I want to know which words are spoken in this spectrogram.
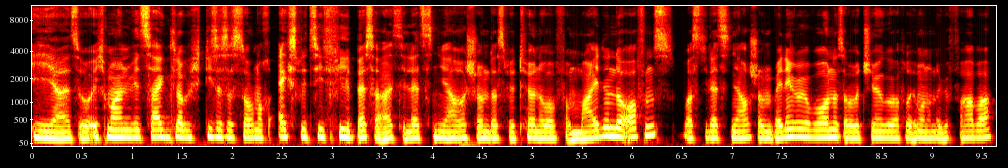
Ja, also ich meine, wir zeigen, glaube ich, diese Saison noch explizit viel besser als die letzten Jahre schon, dass wir Turnover vermeiden in der Offense, was die letzten Jahre schon weniger geworden ist, aber mit Garoppolo immer noch eine Gefahr war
